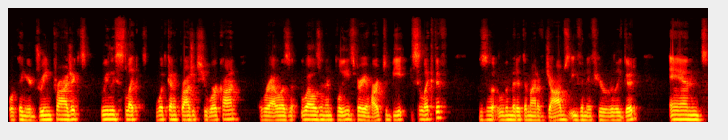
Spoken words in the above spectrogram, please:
work on your dream projects really select what kind of projects you work on well as well as an employee it's very hard to be selective there's a limited amount of jobs even if you're really good and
